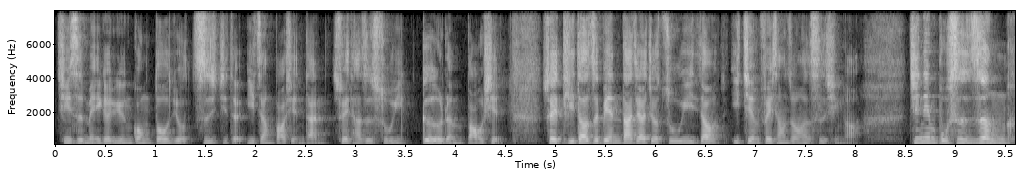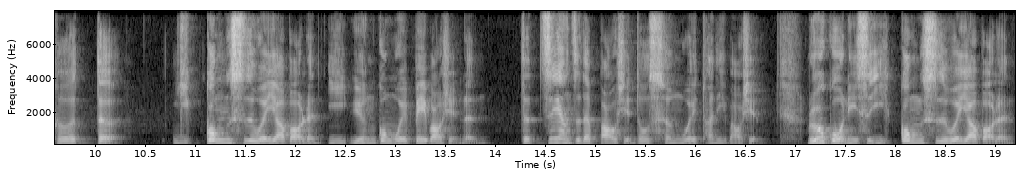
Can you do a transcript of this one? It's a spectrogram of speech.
其实每一个员工都有自己的一张保险单，所以它是属于个人保险。所以提到这边，大家就注意到一件非常重要的事情啊，今天不是任何的以公司为要保人、以员工为被保险人的这样子的保险都称为团体保险。如果你是以公司为要保人、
